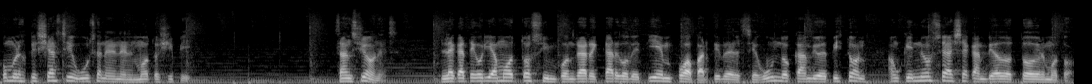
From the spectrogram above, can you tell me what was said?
como los que ya se usan en el MotoGP. Sanciones. En la categoría motos se impondrá recargo de tiempo a partir del segundo cambio de pistón, aunque no se haya cambiado todo el motor.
